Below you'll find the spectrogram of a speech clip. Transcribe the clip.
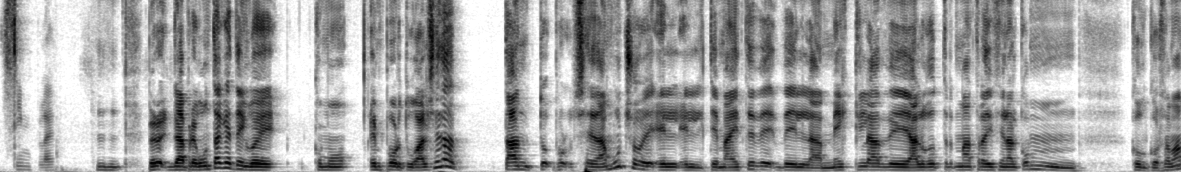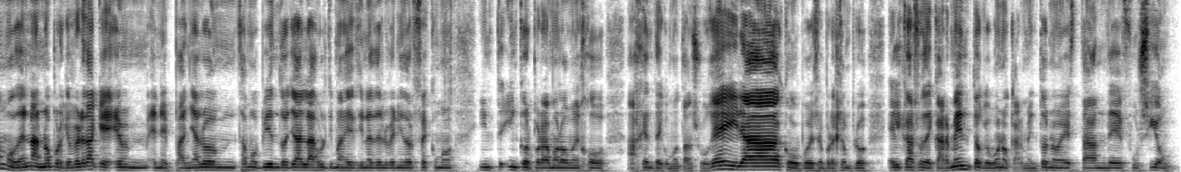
Simple. Pero la pregunta que tengo es, como en Portugal se da tanto, se da mucho el, el tema este de, de la mezcla de algo más tradicional con, con cosas más modernas, ¿no? Porque es verdad que en, España lo estamos viendo ya en las últimas ediciones del Benidorm Fest como incorporamos a lo mejor a gente como Tansugueira, como puede ser, por ejemplo, el caso de Carmento, que bueno, Carmento no es tan de fusión,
